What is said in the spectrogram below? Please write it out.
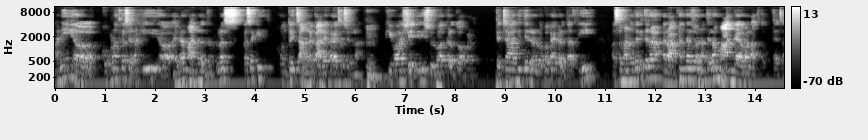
आणि कोकणात कसं आहे ना की ह्याला मानलं जातं प्लस कसं की कोणतंही चांगलं कार्य करायचं असेल ना. किंवा शेती सुरुवात करतो आपण त्याच्या आधी ते लोक काय करतात की असं मानलं जातं की त्याला राखणदार जो आहे ना त्याला मान द्यावा लागतो त्याचा.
